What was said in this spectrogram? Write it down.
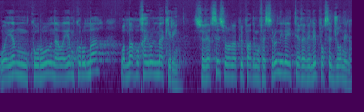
وَيَمْكُرُونَ وَيَمْكُرُ اللَّهُ وَاللَّهُ خَيْرُ الْمَاكِرِينَ Ce verset, selon la plupart des mufassirun, il a été révélé pour cette journée-là.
